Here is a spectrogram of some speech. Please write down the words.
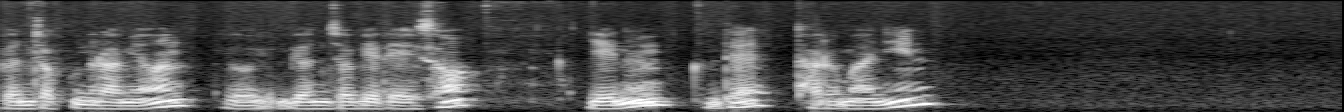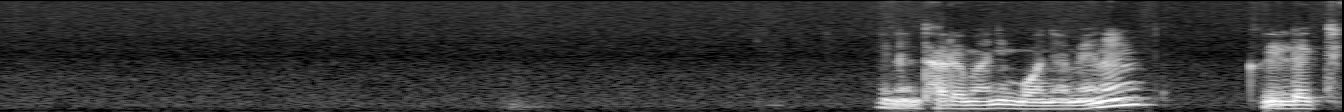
면적분을 하면 이 면적에 대해서 얘는 근데 다름 아닌 얘는 다름 아닌 뭐냐면은 그 elect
